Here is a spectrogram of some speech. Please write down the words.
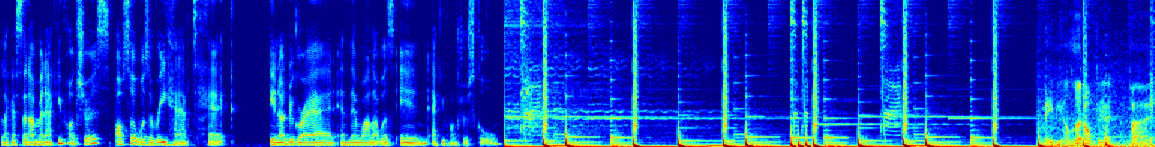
like I said, I'm an acupuncturist, also was a rehab tech in undergrad, and then while I was in acupuncture school. Little bit, but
